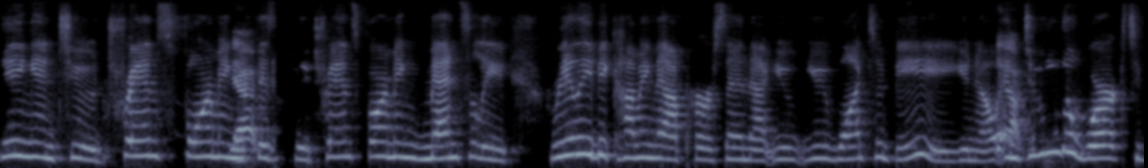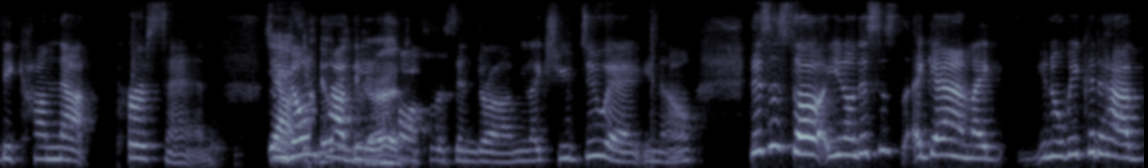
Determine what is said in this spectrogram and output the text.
being into transforming physically, transforming mentally, really becoming that person that you you want to be, you know, and doing the work to become that person. So yeah, you don't have the good. imposter syndrome. Like you do it, you know. This is so, you know, this is again like, you know, we could have,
